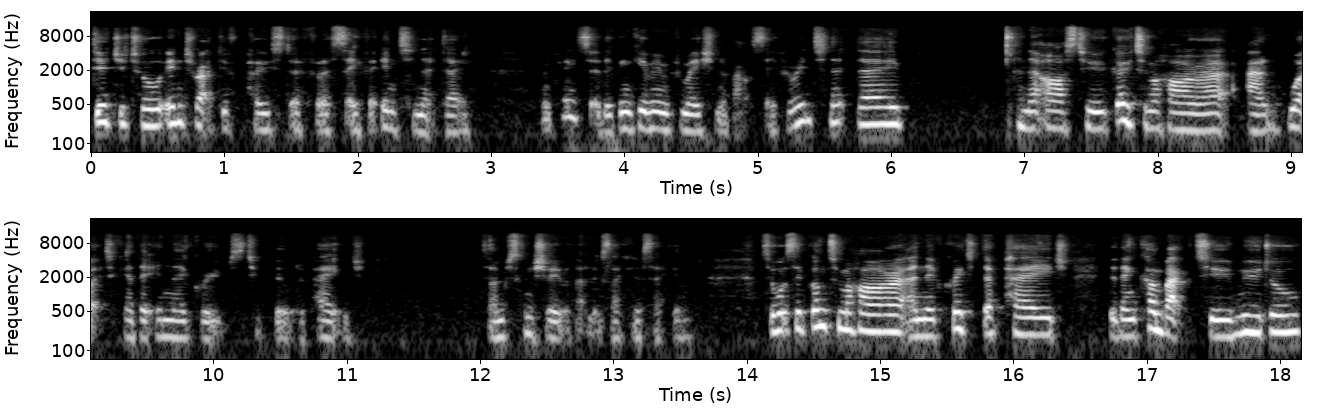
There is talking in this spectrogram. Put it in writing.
digital interactive poster for Safer Internet Day. Okay, so they've been given information about Safer Internet Day, and they're asked to go to Mahara and work together in their groups to build a page. So I'm just going to show you what that looks like in a second. So once they've gone to Mahara and they've created their page, they then come back to Moodle.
